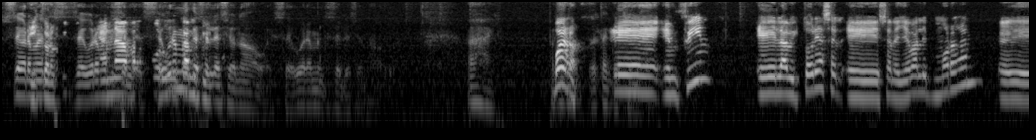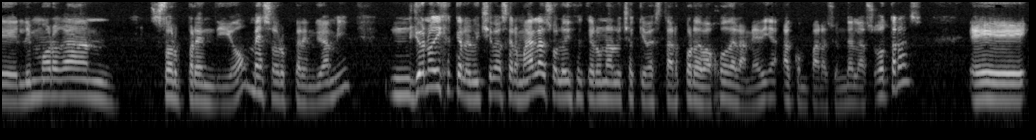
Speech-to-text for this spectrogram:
Seguramente, seguramente, se, seguramente se lesionó, güey. Seguramente se lesionó, güey. Ay. Bueno, eh, en fin, eh, la victoria se, eh, se, la lleva Liv Morgan. Eh, Liv Morgan sorprendió, me sorprendió a mí. Yo no dije que la lucha iba a ser mala, solo dije que era una lucha que iba a estar por debajo de la media a comparación de las otras. Eh,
